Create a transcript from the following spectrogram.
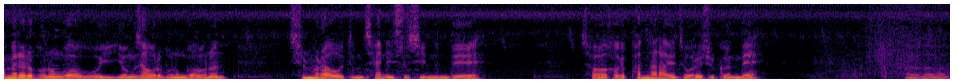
카메라로 보는 거하고 이 영상으로 보는 거하고는 실물하고 좀 차이는 있을 수 있는데 정확하게 판단하기 좀 어려질 건데 어,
